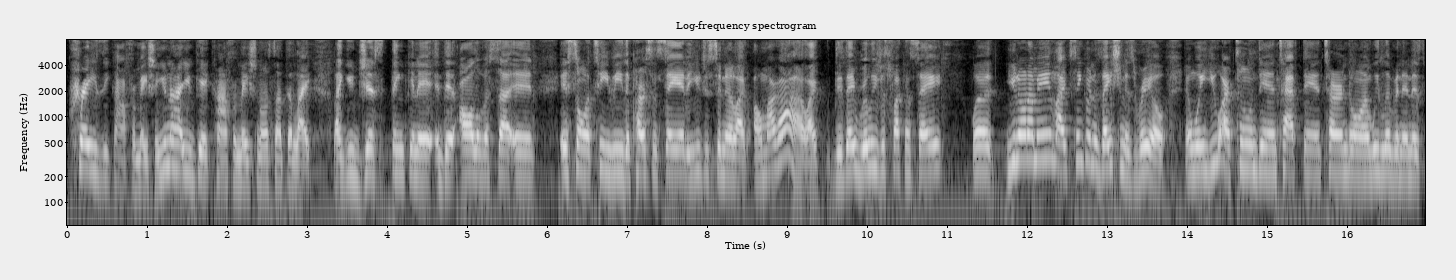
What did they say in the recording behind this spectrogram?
crazy confirmation. You know how you get confirmation on something like like you just thinking it, and then all of a sudden it's on TV. The person said it, and you just sitting there like, oh my god, like did they really just fucking say? But you know what I mean? Like synchronization is real. And when you are tuned in, tapped in, turned on, we living in this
